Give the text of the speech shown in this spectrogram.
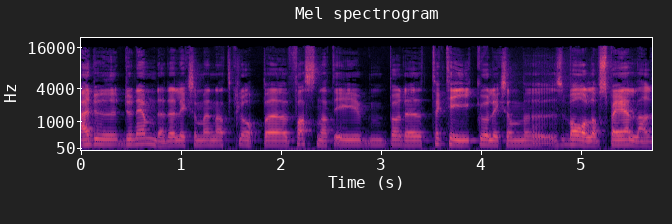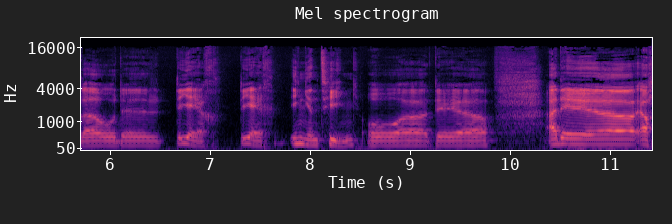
äh, du, du nämnde det liksom, men att Klopp äh, fastnat i både taktik och liksom äh, val av spelare och det, det ger det ger ingenting och äh, det, äh, det, ja,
